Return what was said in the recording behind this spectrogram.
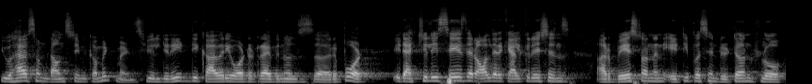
you have some downstream commitments. If you read the Kaveri Water Tribunal's uh, report, it actually says that all their calculations are based on an 80% return flow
